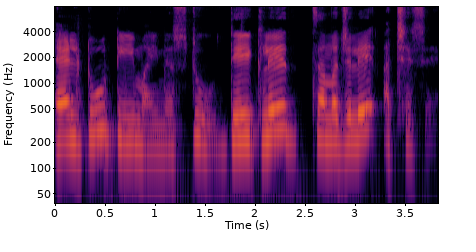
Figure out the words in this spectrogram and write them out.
L two T minus two देख ले, समझ ले अच्छे से।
